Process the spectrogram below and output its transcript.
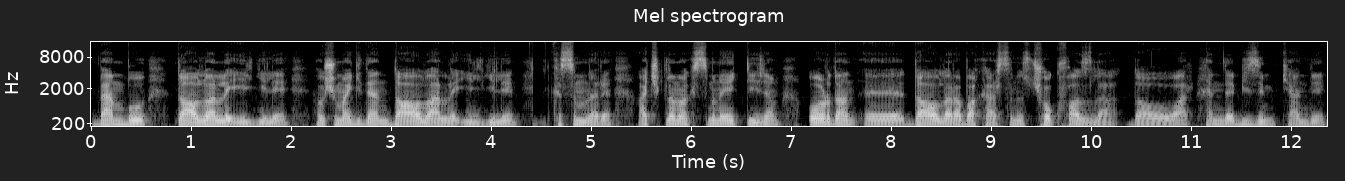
Ben bu dağlarla ilgili hoşuma giden dağlarla ilgili kısımları açıklama kısmına ekleyeceğim. Oradan e, DAO'lara bakarsanız çok fazla DAO var. Hem de bizim kendi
